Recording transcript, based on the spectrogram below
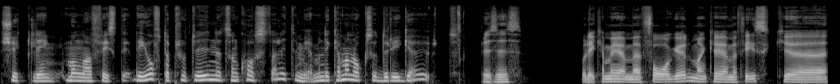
kyckling, många av fisk. Det, det är ofta proteinet som kostar lite mer men det kan man också dryga ut. Precis. Och det kan man göra med fågel, man kan göra med fisk. Eh,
